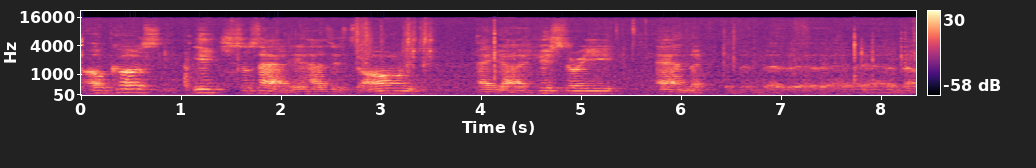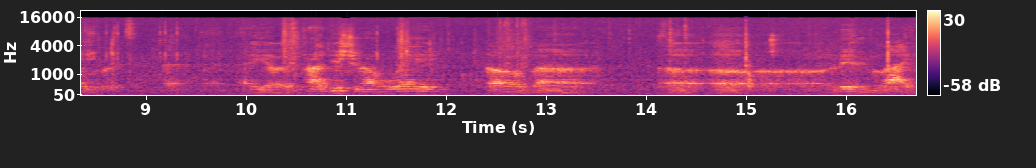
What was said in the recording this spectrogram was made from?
Of course, each society has its own a uh, history and the, the, the, a, a, traditional way of uh, uh, uh living life.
